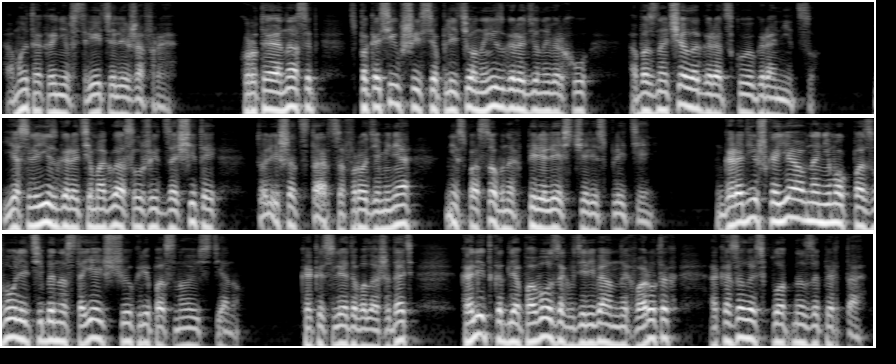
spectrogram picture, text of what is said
а мы так и не встретили Жафре. Крутая насыпь с покосившейся плетеной изгородью наверху обозначала городскую границу. Если изгородь и могла служить защитой, то лишь от старцев вроде меня, не способных перелезть через плетень. Городишко явно не мог позволить себе настоящую крепостную стену. Как и следовало ожидать, калитка для повозок в деревянных воротах оказалась плотно заперта —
